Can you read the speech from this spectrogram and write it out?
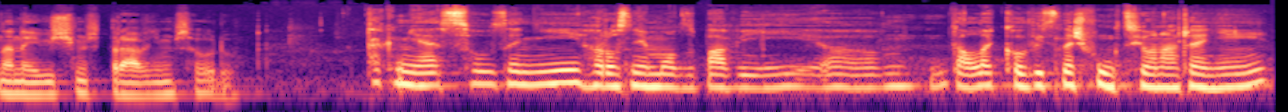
na nejvyšším správním soudu? Tak mě souzení hrozně moc baví, eh, daleko víc než funkcionaření.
